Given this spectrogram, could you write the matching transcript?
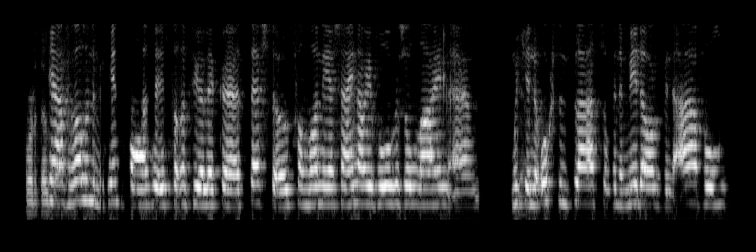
het ook ja vooral in de beginfase is dat natuurlijk uh, testen ook. Van wanneer zijn nou je volgers online? Uh, moet Ja. je in de ochtend plaatsen of in de middag of in de avond?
